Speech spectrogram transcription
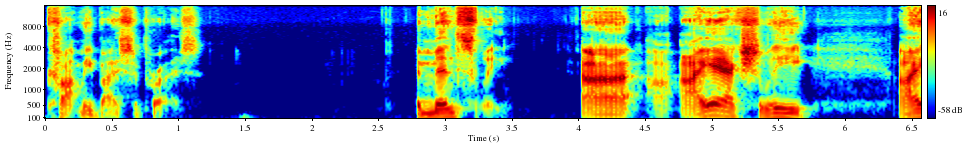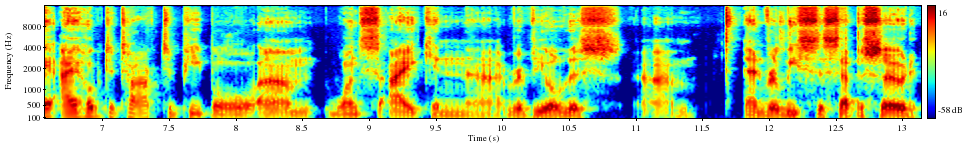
caught me by surprise immensely. Uh, I actually, I, I hope to talk to people um, once I can uh, reveal this um, and release this episode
